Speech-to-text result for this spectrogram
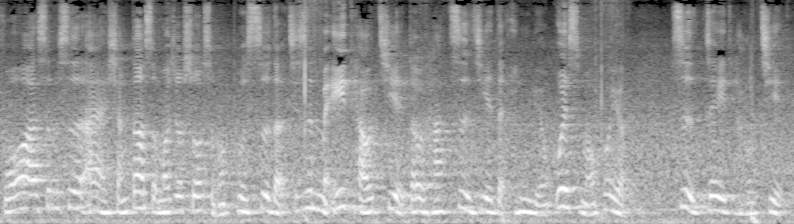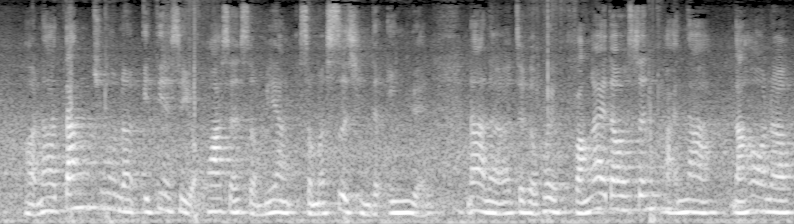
佛啊，是不是哎想到什么就说什么？不是的，其实每一条戒都有他自戒的因缘。为什么会有自这一条戒？啊，那当初呢，一定是有发生什么样什么事情的因缘。那呢，这个会妨碍到僧团呐，然后呢，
